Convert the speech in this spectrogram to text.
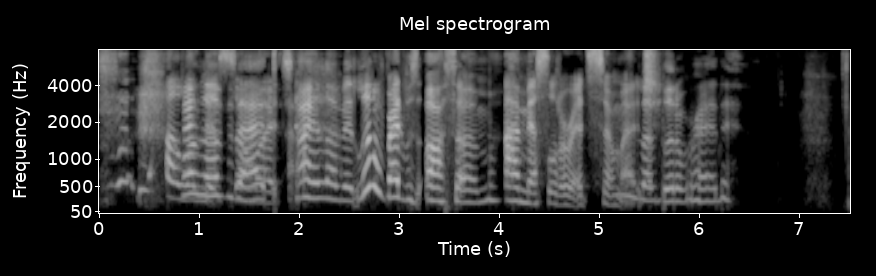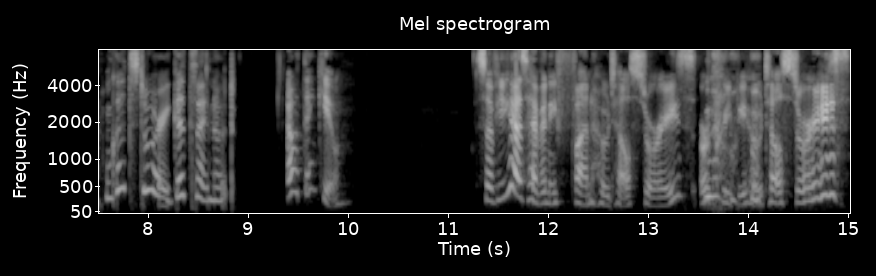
I love, I love so that. much. I love it. Little Red was awesome. I miss Little Red so much. I love Little Red. Good story. Good side note. Oh, thank you. So if you guys have any fun hotel stories or creepy hotel stories,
